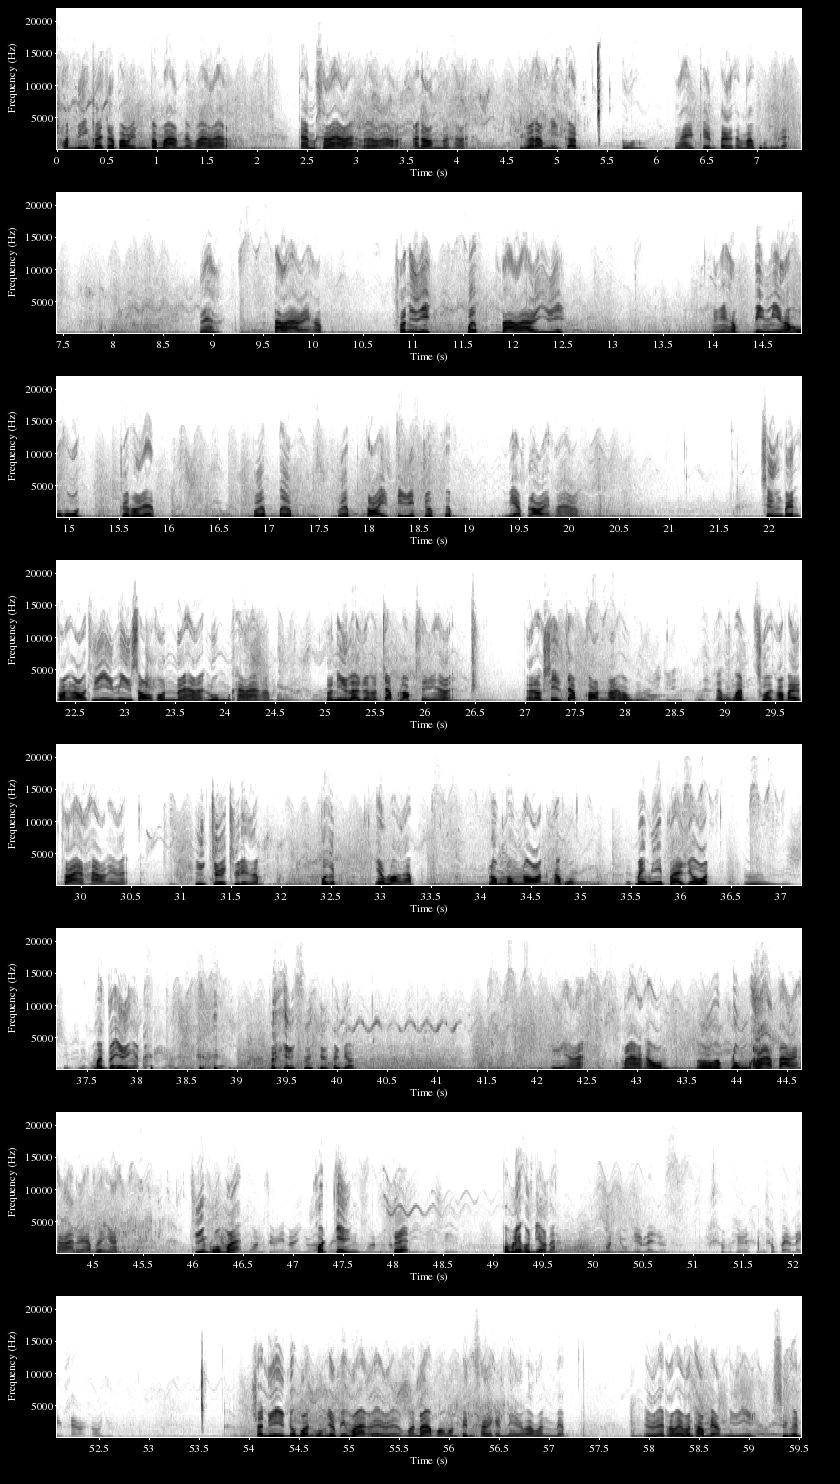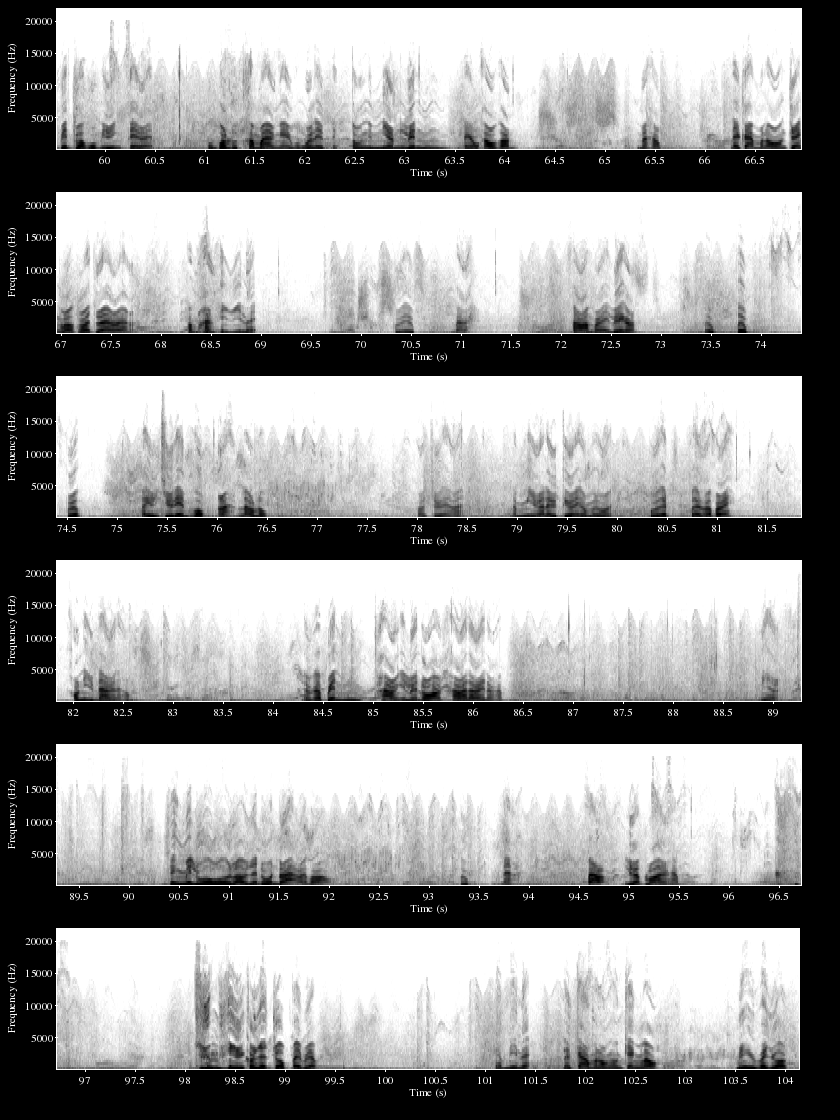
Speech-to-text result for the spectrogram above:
ช็อตนี้ก็จะไปประมาณแบบว่าการฆ่าละแบบว่าอดัมนะครับที่ว่าอดัมนี่ก็ง่ายเกินไปสำหรับผมอยู่แล้วเนี่ยตาอะไรครับช็อตนี้ปึ๊บตาอะไรอีกอยังไงครับวิ่งมีครับโอ้โหเกิดอะไรปึ๊บปึ๊บปึ๊บต่อยตีปุ๊บปุ๊บ เรียบร้อยครับซึ่งเป็นฝั่งเราที่มีสองคนนะฮะรุมฆ่าครับ ตอนนี้เราจะมาจับล็อกซี่ฮะแต่ล็อกซี่จับก่อนนะครับผมแล้วผมก็ชวนเขาไปตายห่าเลยนะนี่เจอคิวเล่นครับปืดเรียบร้อยครับล้มลงนอนครับผม ไม่มีประโยชน์อืมันตัวเองอะตัวเองไม่มีประโยชน์นี่ฮะมาครับผมโอ้หลุมฆ่าตายห่าเลยครับเป็นไงทีมผมนะโคตรเก่งแต่ ผมเล่นคนเดียวนะคนอยู่ที่อะไรอยู่เขาไปไล่ข่าวเขาอยู่ตอนนี้ดูเหมือนผมอยากพิมพ์ว่าเออหัวหน้าห้องมันเป็นใครกันแน่ว่ามันแบบเออทำไมมันทำแบบนี้ ซึ่งมันเป็นตัวผมเองแต่ละผมก็รุดเข้ามาไงผมก็เลยต้องเนียนๆเล่นไปกับเขาก่อนนะครับในการมาลองแจ้งเราก็จะได้แล้วประมาณอย่างนี้แหละปึ๊บไปตามไปเรื่อยก่อนปึ๊บปึ๊บปึ๊บไปเห็นชื่อเล่นปุ๊บอะเราลบเราเจอแล้ว น้ำมีอะไรเตือนกันไม่รู้เปิดเปิดเข้าไปเขาหนีได้นะครับแล้วก็เป็นทางอีกแล้วดอกค้าได้นะครับ เนี่ยซึ่งไม่รู้ว่าเราจะโดนด่าหรือเปล่าปึ๊บนะเปล่าเรียบร้อยครับเกมนี้ก็จะจบไปแบบแบบนี้แหละรายการมาลองกองแกงเรา ไม่มีประโยชน์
